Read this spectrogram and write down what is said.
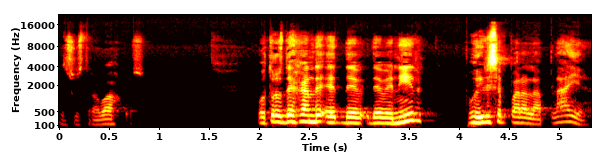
en sus trabajos. Otros dejan de, de venir por irse para la playa.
